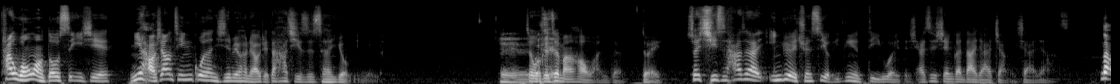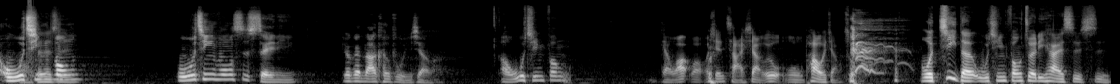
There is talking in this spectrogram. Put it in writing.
他往往都是一些你好像听过，但你其实没有很了解，但他其实是很有名的人。欸，这我觉得这蛮好玩的。对，所以其实他在音乐圈是有一定的地位的，还是先跟大家讲一下这样子。那吴青峰，吴青峰是谁？你要跟大家科普一下吗？哦，吴青峰，等我我我先查一下，因为我怕我讲错。我记得吴青峰最厉害的是是，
